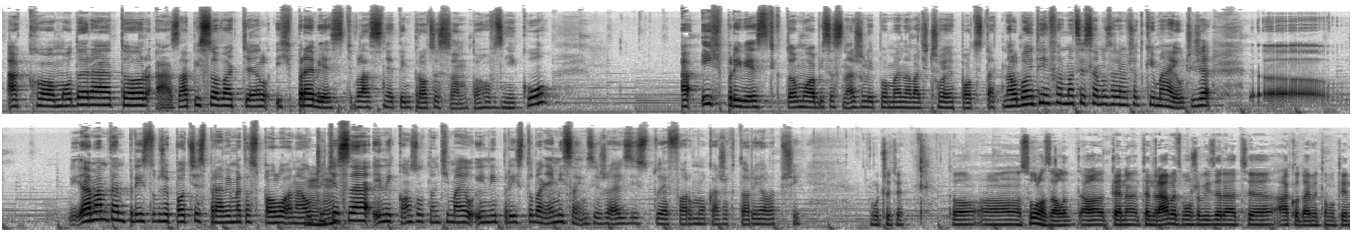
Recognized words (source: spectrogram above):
ako moderátor a zapisovateľ ich previesť vlastne tým procesom toho vzniku a ich priviesť k tomu, aby sa snažili pomenovať, čo je podstatné. Lebo oni tie informácie samozrejme všetky majú. Čiže uh, ja mám ten prístup, že poďte, spravíme to spolu a naučite mm-hmm. sa. Iní konzultanti majú iný prístup a nemyslím si, že existuje formulka, že ktorý je lepší. Určite. To uh, súhlas, ale, ale ten, ten rámec môže vyzerať uh, ako, dajme tomu, tie,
